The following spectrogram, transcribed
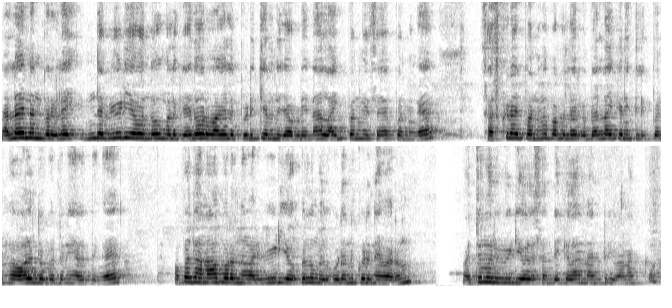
நல்ல நண்பர்களே இந்த வீடியோ வந்து உங்களுக்கு ஏதோ ஒரு வகையில் பிடிச்சிருந்துச்சு அப்படின்னா லைக் பண்ணுங்கள் ஷேர் பண்ணுங்கள் சப்ஸ்கிரைப் பண்ணுங்கள் பக்கத்தில் இருக்க பெல் ஐக்கனை கிளிக் பண்ணுங்கள் ஆல்ன்ற பட்டனையும் அழுத்துங்க. அப்போ தான் நான் போகிற இந்த மாதிரி வீடியோக்கள் உங்களுக்கு உடனுக்குடனே வரும். மற்றொரு வீடியோவில் சந்திக்கலாம். நன்றி வணக்கம்.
